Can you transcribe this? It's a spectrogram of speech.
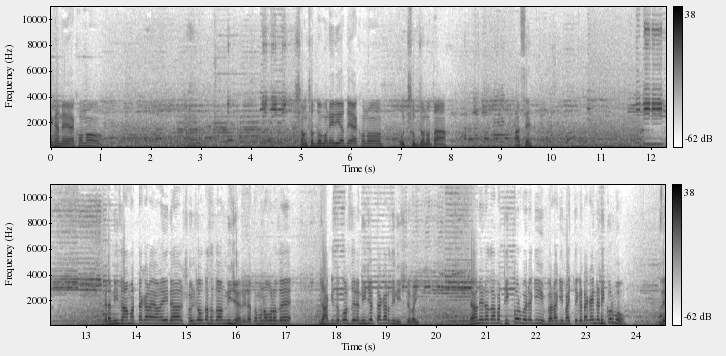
এখানে এখনও সংসদ ভবন এরিয়াতে এখনও উৎসুক জনতা আছে। এটা নিজে আমার টাকার এটা শৈল চলতেছে তো নিজের। এটা তো মনে করো যে যা কিছু করছে, এটা নিজের টাকার জিনিস রে ভাই। এখন এটা তো আবার ঠিক করব, এটা কি বেটা কি বাইর থেকে টাকা না ঠিক করব? যে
